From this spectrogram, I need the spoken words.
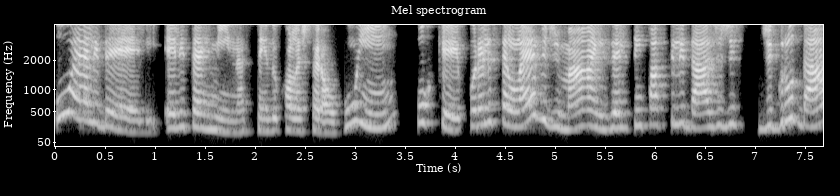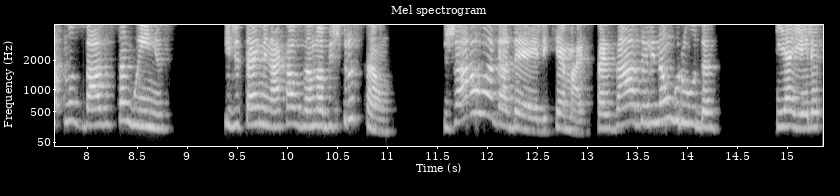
o LDL, ele termina sendo colesterol ruim, porque por ele ser leve demais, ele tem facilidade de, de grudar nos vasos sanguíneos e de terminar causando obstrução. Já o HDL, que é mais pesado, ele não gruda. E aí ele é,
